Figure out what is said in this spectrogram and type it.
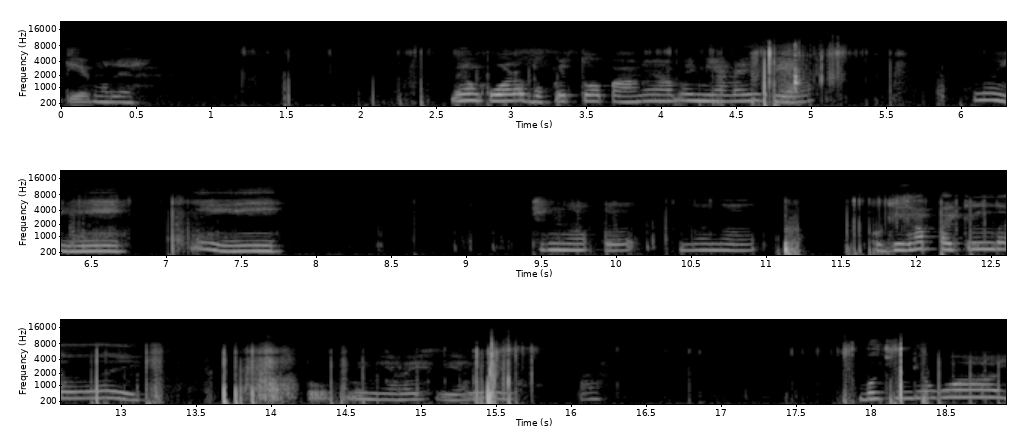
เตียงมาเลย ไม่ต้องกลัวเราบุกไปตัวเปล่าเนี่ยครับ ไม่มีอะไรเสียนี่นี่ชิงเอะเออเงอะเงอโอเคครับไปกันเลยปุ๊บไม่มีอะไรเสียเลยไปบุกอย่างเดียวว้ย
